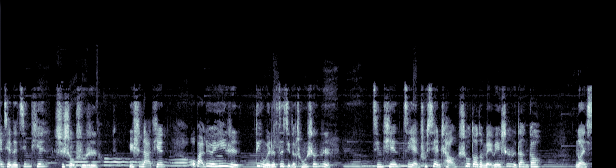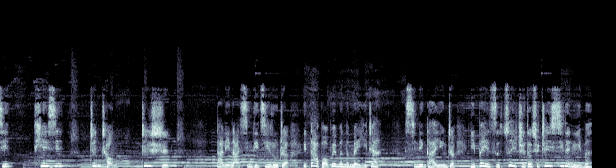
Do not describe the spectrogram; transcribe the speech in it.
年前的今天是手术日，于是那天我把六月一日定为了自己的重生日。今天在演出现场收到的美味生日蛋糕，暖心、贴心、真诚、真实。大丽娜心底记录着与大宝贝们的每一站，心灵感应着一辈子最值得去珍惜的你们，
